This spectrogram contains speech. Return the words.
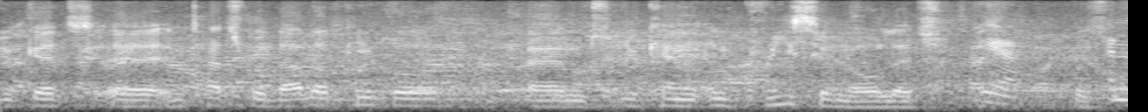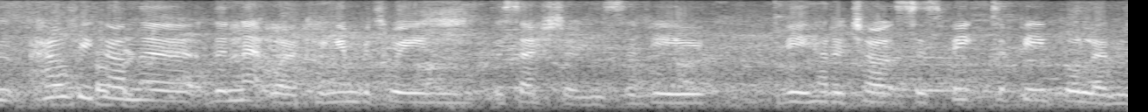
you get uh, in touch with other people and you can increase your knowledge. Yeah. And how have you found the, the networking in between the sessions? Have you have you had a chance to speak to people and,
